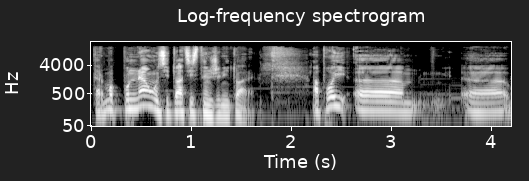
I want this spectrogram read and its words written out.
Dar mă puneau în situații stânjenitoare. Apoi, uh, uh,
